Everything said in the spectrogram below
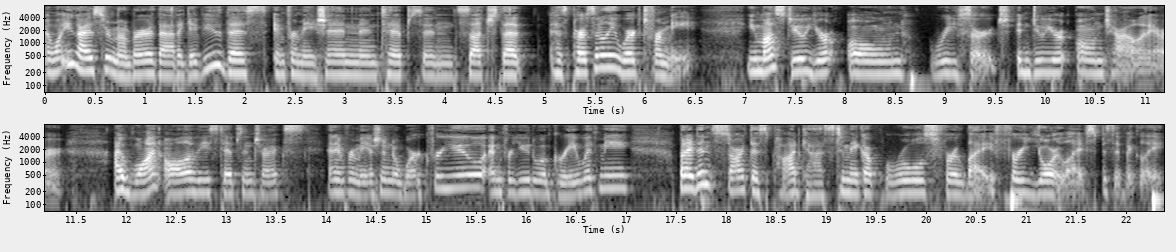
I want you guys to remember that I gave you this information and tips and such that has personally worked for me. You must do your own research and do your own trial and error. I want all of these tips and tricks and information to work for you and for you to agree with me. But I didn't start this podcast to make up rules for life, for your life specifically.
